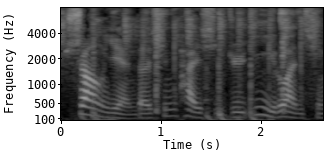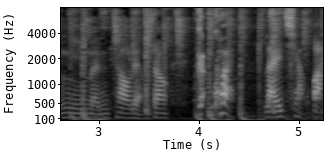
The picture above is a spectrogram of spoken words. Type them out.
上演的新派喜剧《意乱情迷》，门票两张，赶快来抢吧！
